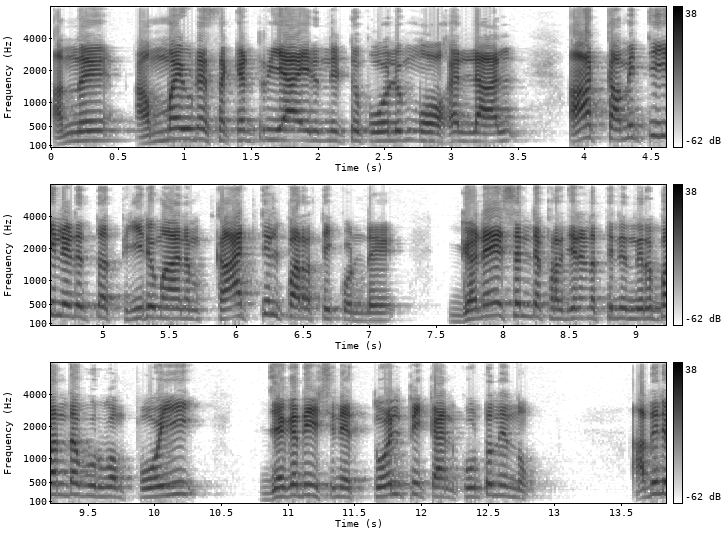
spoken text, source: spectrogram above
അന്ന് അമ്മയുടെ സെക്രട്ടറി ആയിരുന്നിട്ട് പോലും മോഹൻലാൽ ആ കമ്മിറ്റിയിലെടുത്ത തീരുമാനം കാറ്റിൽ പറത്തിക്കൊണ്ട് ഗണേശന്റെ പ്രചരണത്തിന് നിർബന്ധപൂർവം പോയി ജഗദീഷിനെ തോൽപ്പിക്കാൻ കൂട്ടുനിന്നു. അതിന്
